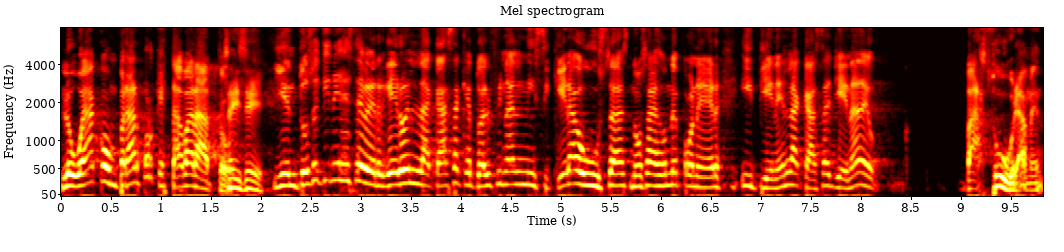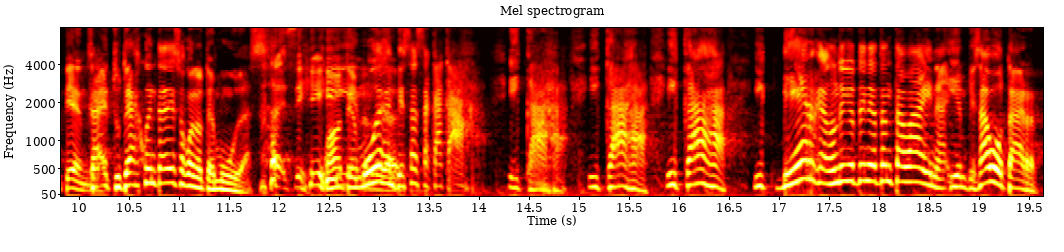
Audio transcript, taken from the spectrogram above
Lo voy a comprar porque está barato. Sí, sí. Y entonces tienes ese verguero en la casa que tú al final ni siquiera usas, no sabes dónde poner y tienes la casa llena de basura, ¿me entiendes? ¿Sabes? Tú te das cuenta de eso cuando te mudas. sí. Cuando te mudas empiezas a sacar caja y caja y caja y caja y verga, ¿dónde yo tenía tanta vaina? Y empieza a botar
